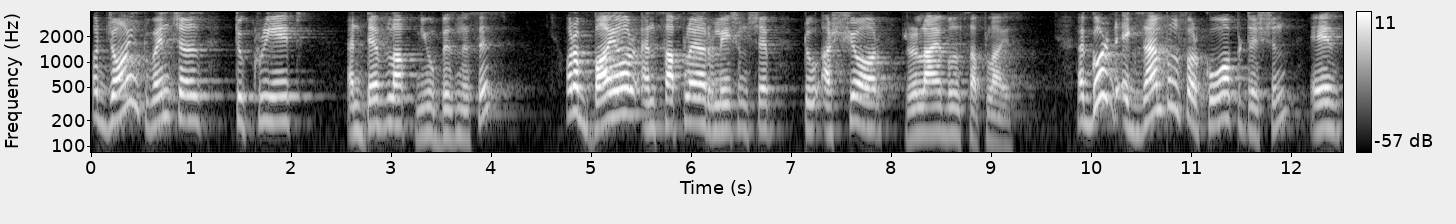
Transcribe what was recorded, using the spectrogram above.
or joint ventures to create and develop new businesses, or a buyer and supplier relationship to assure reliable supplies. A good example for co-opetition is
